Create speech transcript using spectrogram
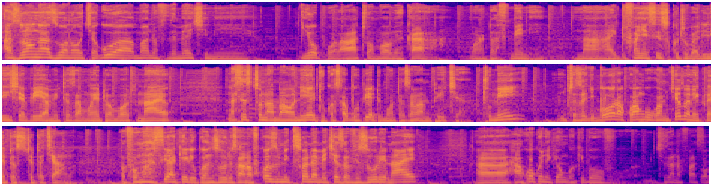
As long as wanaochagua man of the match ni jopo la watu ambao wamekaa wanatathmini na haitufanye sisi kutubadilisha pia mitazamo yetu ambayo tunayo na sisi tuna maoni yetu kwa sababu pia tumeutazama mpicha To me mchezaji bora kwangu kwa mchezo ni Clatous Chota Chama performance yake ilikuwa nzuri sana. Of course Mixon amecheza vizuri naye. Uh, hakuwa kwenye kiwango kibovu. Amecheza nafasi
